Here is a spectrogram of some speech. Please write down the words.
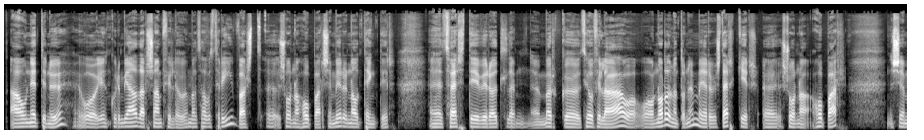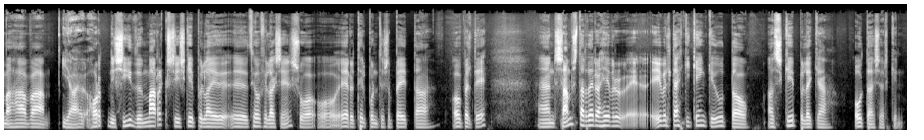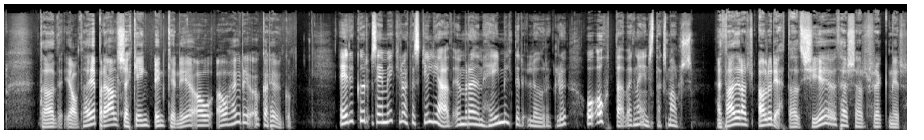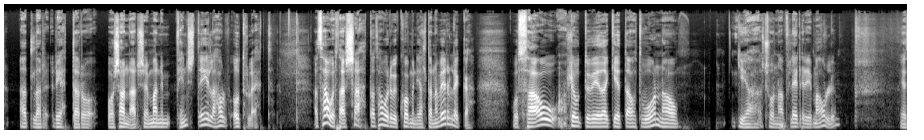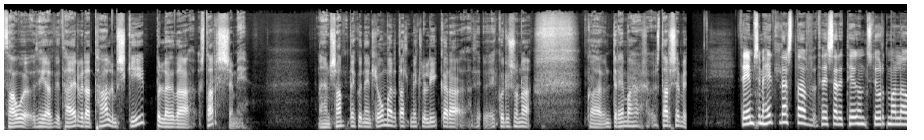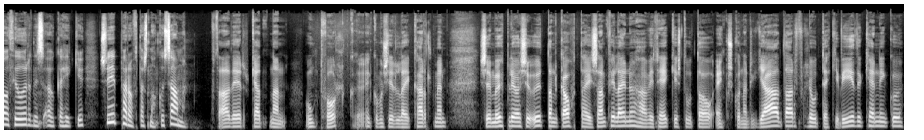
á netinu og einhverjum jáðar samfélögum að þá þrýfast uh, svona hópar sem eru nátengdir uh, þvert yfir öll mörg uh, þjóðfélaga og, og á Norðurlandunum eru sterkir svona hópar sem að hafa já, hortni síðu margs í skipulagi uh, þjóðfélagsins og, og eru tilbúin til að beita ofbeldi. En samstarð þeirra hefur yfirlt ekki gengið út á að skipulegja ódæðsverkin það, já, það er bara alls ekki ein, einkenni á, á hægri aukarhefingum. Eirikur segir mikilvægt að skilja að umræðum heimildir lögreglu og óta vegna einstaksmáls. En það er alveg rétt að séu þessar fregnir allar réttar og, og sannar sem manni finnst eiginlega hálf ótrúlegt að þá er það satt að þá erum við komin í allt annað veruleika og þá hljótu við að geta átt von á já, svona fleiri málum þá, því að það er verið að tala um skipulegða starfsemi en samt einhvern veginn hljómar þetta allt miklu líkara einhverju svona hvað, undir heima starfsemi Þeim sem heillast af þessari tegund stjórnmála og þjóðurins aukahyggju svipar oftast nokkuð saman. Það er gætnan ungt fólk, einhverjum sérlega karlmenn sem upplifa sig utan gáta í samfélaginu, hafi rekist út á einhvers konar jæðar, fljóti ekki viðukenningu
